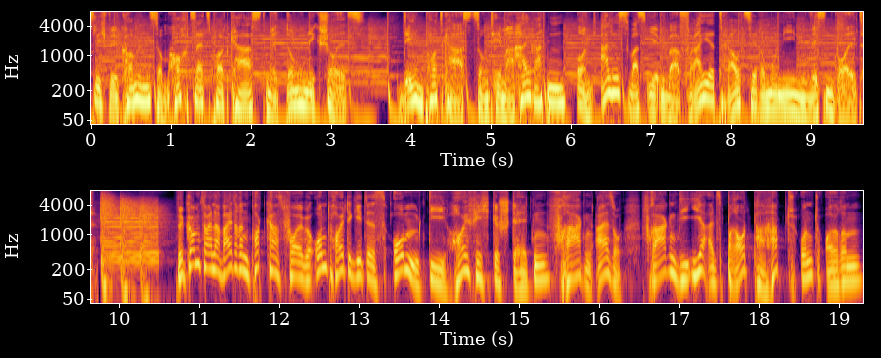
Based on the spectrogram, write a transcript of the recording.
Herzlich willkommen zum Hochzeitspodcast mit Dominik Schulz. Dem Podcast zum Thema Heiraten und alles, was ihr über freie Trauzeremonien wissen wollt. Willkommen zu einer weiteren Podcast-Folge und heute geht es um die häufig gestellten Fragen. Also Fragen, die ihr als Brautpaar habt und eurem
